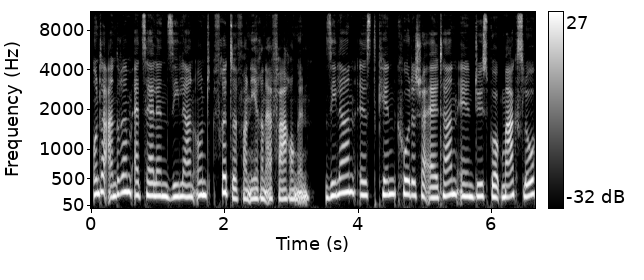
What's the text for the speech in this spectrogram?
Unter anderem erzählen Silan und Fritte von ihren Erfahrungen. Silan ist Kind kurdischer Eltern in Duisburg-Marxloh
